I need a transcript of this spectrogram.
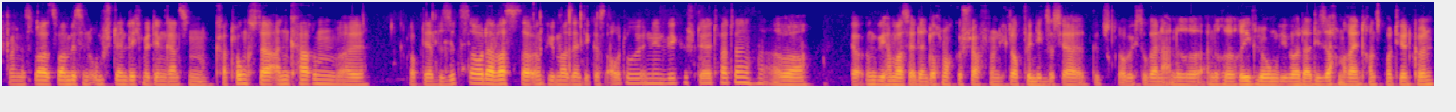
Ich meine, es war zwar ein bisschen umständlich mit den ganzen Kartons da ankarren, weil glaube, der Besitzer oder was da irgendwie mal sein dickes Auto in den Weg gestellt hatte. Aber ja, irgendwie haben wir es ja dann doch noch geschafft und ich glaube, für nächstes Jahr gibt es, glaube ich, sogar eine andere, andere Regelung, wie wir da die Sachen rein transportieren können.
